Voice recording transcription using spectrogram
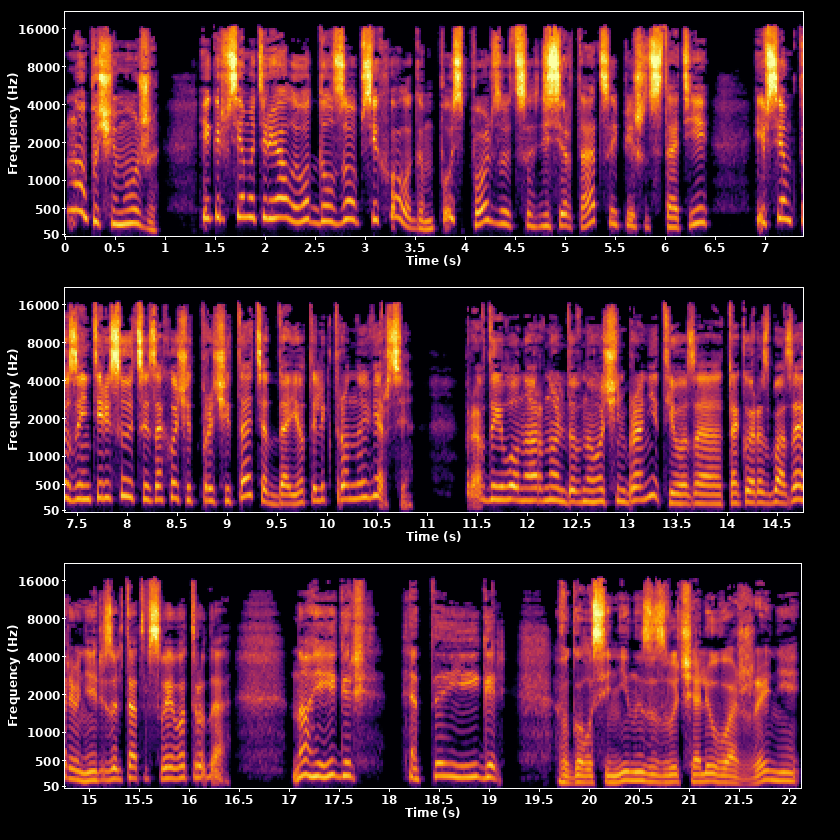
«Ну, почему же? Игорь все материалы отдал зоопсихологам. Пусть пользуются, диссертации пишут, статьи. И всем, кто заинтересуется и захочет прочитать, отдает электронную версию. Правда, Илона Арнольдовна очень бронит его за такое разбазаривание результатов своего труда. Но Игорь — это Игорь. В голосе Нины зазвучали уважение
